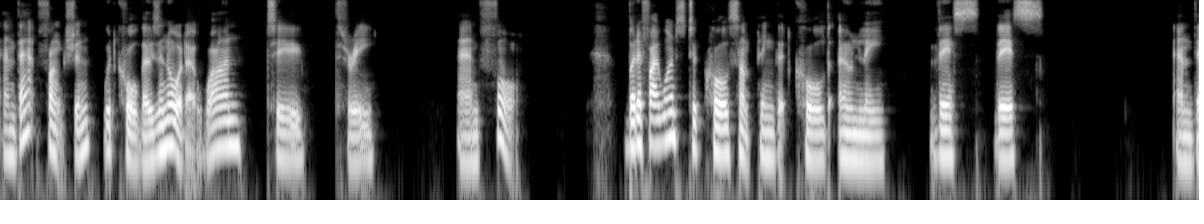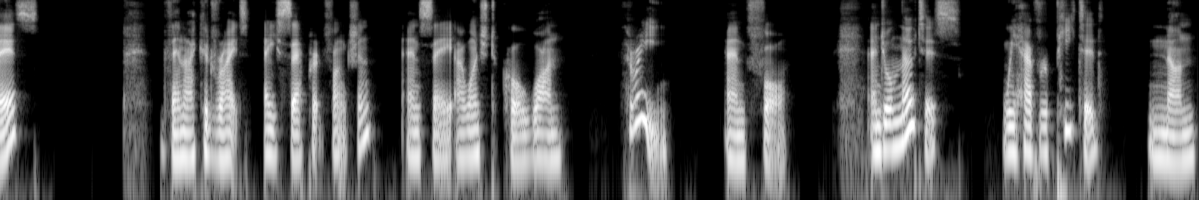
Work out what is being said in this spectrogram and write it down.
and that function would call those in order. One, two, three, and four. But if I wanted to call something that called only this, this, and this, then I could write a separate function and say I want you to call 1, 3, and 4. And you'll notice we have repeated none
